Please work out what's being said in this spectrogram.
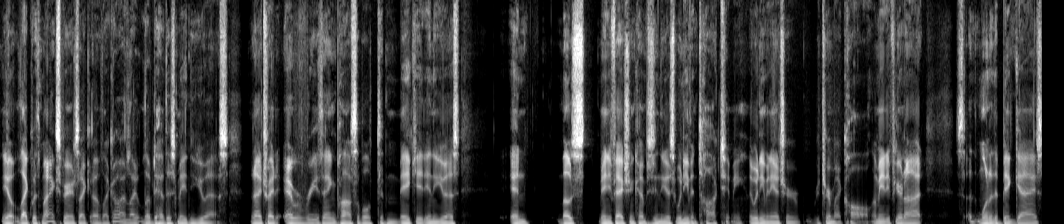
you know, like with my experience, like of like, oh, I'd like, love to have this made in the U.S. And I tried everything possible to make it in the U.S. And most manufacturing companies in the U.S. wouldn't even talk to me; they wouldn't even answer, return my call. I mean, if you're not one of the big guys,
